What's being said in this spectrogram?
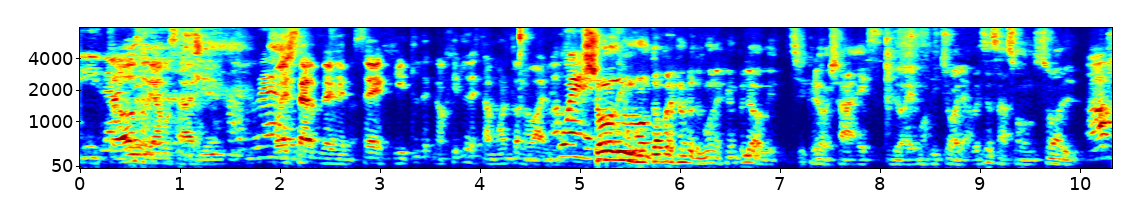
Sí, Todos dale. odiamos a alguien. A Puede ser desde, no sé, Hitler. No, Hitler está muerto, no vale. Bueno, Yo odio un montón, por ejemplo, tengo un ejemplo que sí, creo que ya es, lo hemos dicho varias veces, a Sonsol. Ah,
